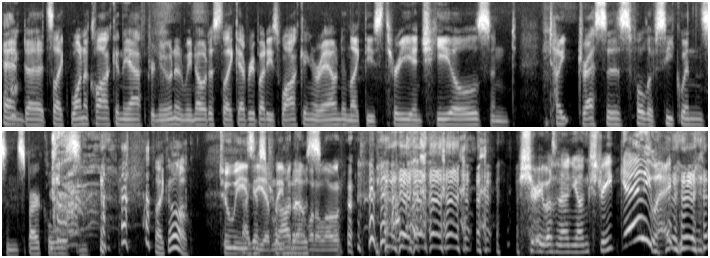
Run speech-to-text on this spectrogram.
and uh, it's like one o'clock in the afternoon and we notice like everybody's walking around in like these three inch heels and tight dresses full of sequins and sparkles and it's like oh Too easy. I'm leaving that one alone. sure he wasn't on Yonge Street. Anyway.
